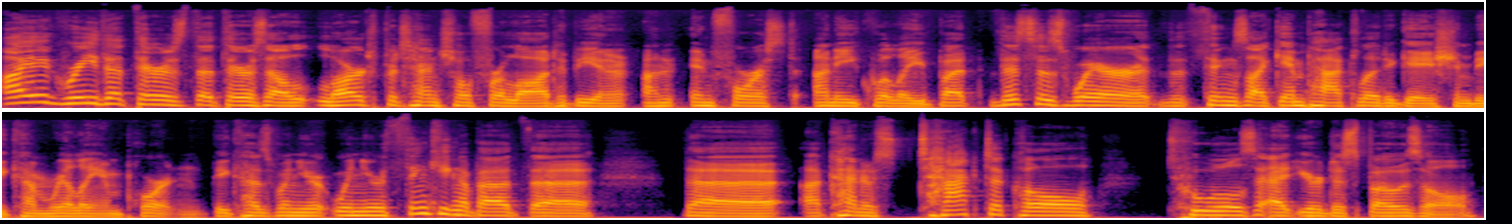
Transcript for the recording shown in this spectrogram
I agree that there's that there's a large potential for law to be un- enforced unequally, but this is where the things like impact litigation become really important because when you're when you're thinking about the the uh, kind of tactical tools at your disposal,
